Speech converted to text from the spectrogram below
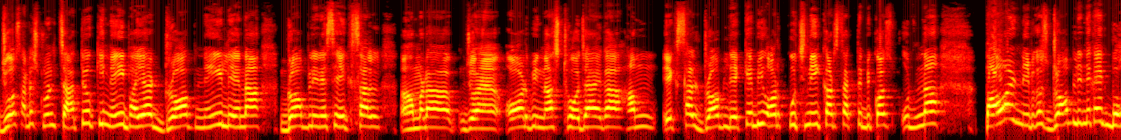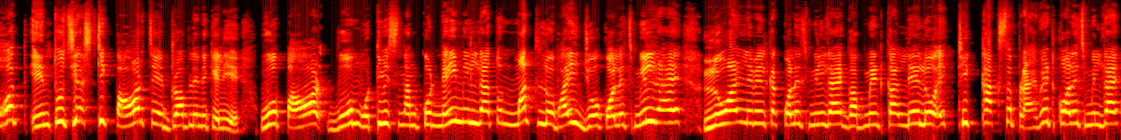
जो सारे स्टूडेंट चाहते हो कि नहीं भैया ड्रॉप नहीं लेना ड्रॉप लेने से एक साल हमारा जो है और भी नष्ट हो जाएगा। हम एक साल ड्रॉप लेके भी और कुछ नहीं कर सकते बिकॉज़ उतना पावर नहीं बिकॉज़ ड्रॉप लेने का एक बहुत एंथुजियास्टिक पावर चाहिए ड्रॉप लेने के लिए। वो पावर वो मोटिवेशन हमको नहीं मिल रहा तो मत लो भाई। जो कॉलेज मिल रहा है लोअर लेवल का कॉलेज मिल रहा है गवर्नमेंट का ले लो, एक ठीक ठाक से प्राइवेट कॉलेज मिल रहा है।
